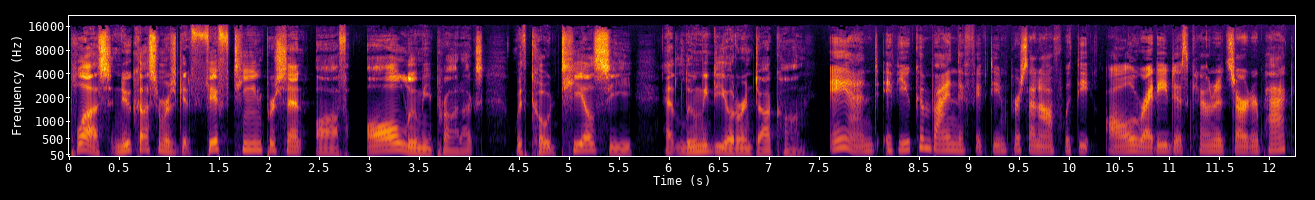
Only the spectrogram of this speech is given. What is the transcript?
Plus, new customers get 15% off all Lume products with code TLC at lumedeodorant.com. And if you combine the 15% off with the already discounted starter pack,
